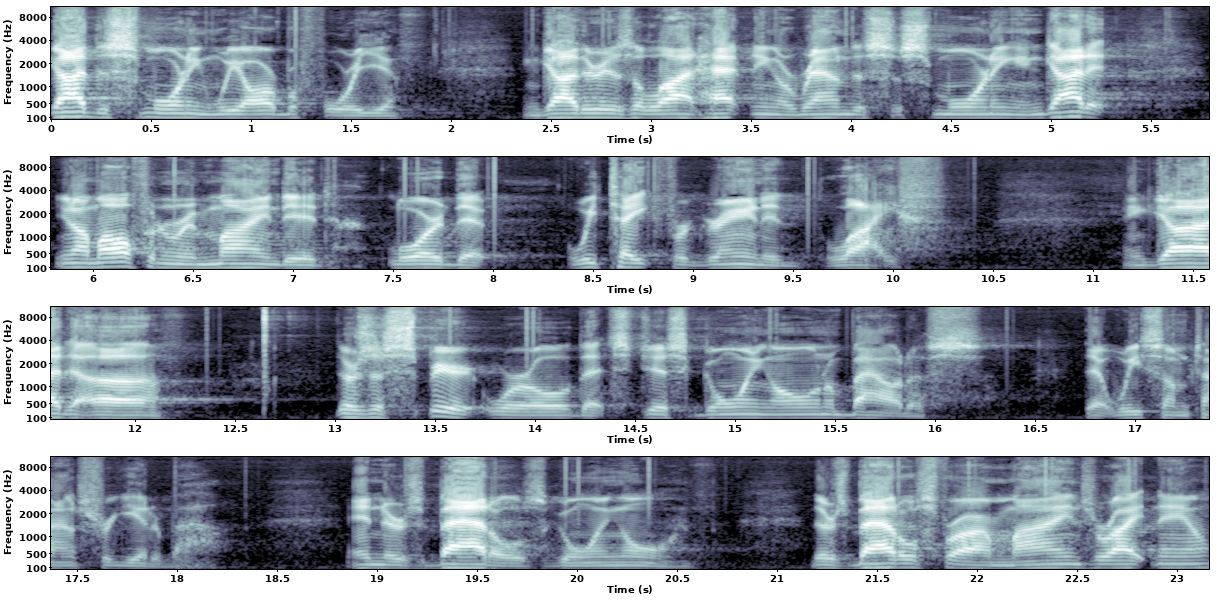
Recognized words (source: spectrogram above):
God, this morning we are before you. And God, there is a lot happening around us this morning. And God, it, you know, I'm often reminded, Lord, that we take for granted life. And God, uh, there's a spirit world that's just going on about us that we sometimes forget about. And there's battles going on. There's battles for our minds right now.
